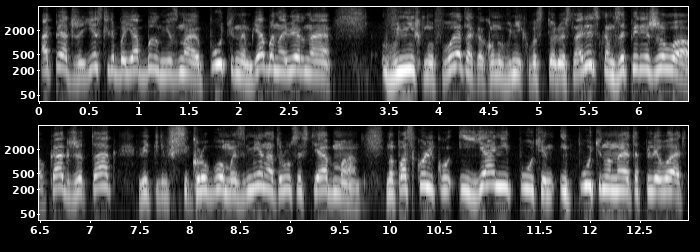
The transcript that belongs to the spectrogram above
Опять же, если бы бы я был, не знаю, Путиным, я бы, наверное, вникнув в это, как он вник в историю с Норильском, запереживал. Как же так? Ведь все кругом измена, трусость и обман. Но поскольку и я не Путин, и Путину на это плевать,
